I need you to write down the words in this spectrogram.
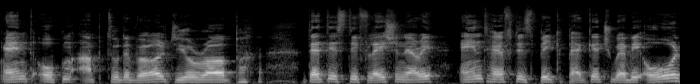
and open up to the world, Europe, that is deflationary and have this big package where we all,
